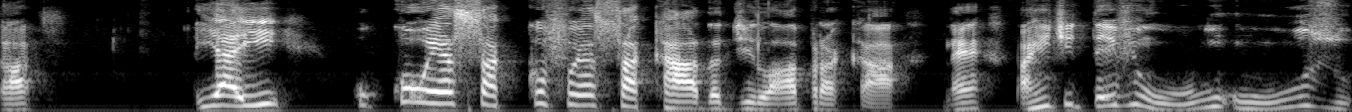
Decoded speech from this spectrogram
Tá? E aí, qual, é essa, qual foi a sacada de lá para cá? Né? A gente teve um, um uso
